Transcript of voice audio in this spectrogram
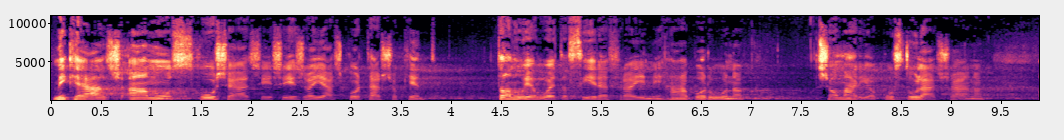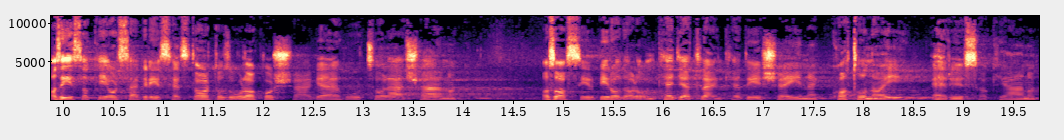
Mikeás, Ámosz, Hósás és Ézsaiás kortársaként Tanulja volt a szírefraimi háborúnak, Samária pusztulásának, az északi ország részhez tartozó lakosság elhurcolásának, az asszír birodalom kegyetlenkedéseinek, katonai erőszakjának.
